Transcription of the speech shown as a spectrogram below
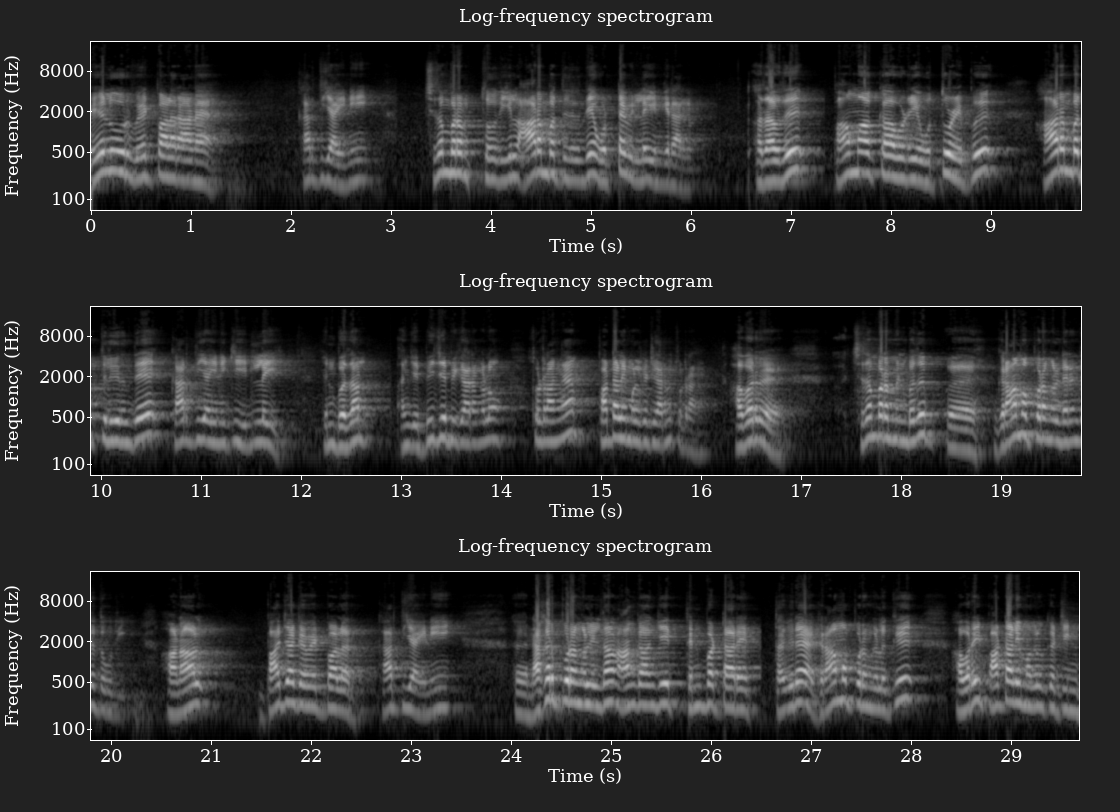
வேலூர் வேட்பாளரான கார்த்தியாயினி சிதம்பரம் தொகுதியில் ஆரம்பத்திலிருந்தே ஒட்டவில்லை என்கிறார்கள். அதாவது பாமகவுடைய ஒத்துழைப்பு ஆரம்பத்திலிருந்தே கார்த்தியாயினிக்கு இல்லை என்பதுதான் அங்கே பிஜேபிக்காரங்களும் சொல்கிறாங்க பாட்டாளி மக்கள் கட்சிக்காரங்களும் சொல்கிறாங்க அவர் சிதம்பரம் என்பது கிராமப்புறங்கள் நிறைந்த தொகுதி. ஆனால் பாஜக வேட்பாளர் கார்த்தியாயினி நகர்ப்புறங்களில் தான் ஆங்காங்கே தென்பட்டாரே தவிர கிராமப்புறங்களுக்கு அவரை பாட்டாளி மக்கள் கட்சியின்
